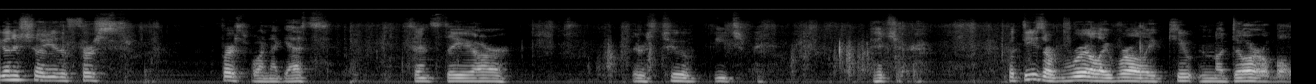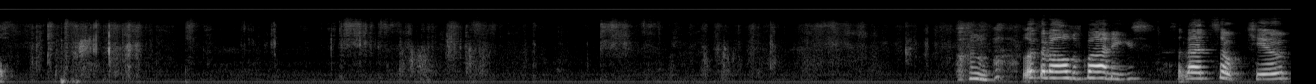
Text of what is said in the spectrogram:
Only going to show you the first first one, I guess, since they are, there's two of each picture. But these are really, really cute and adorable. Look at all the bunnies. That's so cute.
